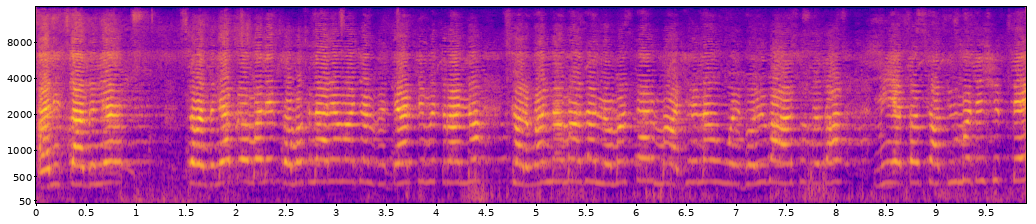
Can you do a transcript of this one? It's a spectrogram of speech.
आणि चांदण्या चांदण्याप्रमाणे चमकणाऱ्या माझ्या विद्यार्थी मित्रांना सर्वांना माझा नमस्कार. माझे नाव वैभवी बाळासुद्धा मी आता सातवी मध्ये शिकते.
